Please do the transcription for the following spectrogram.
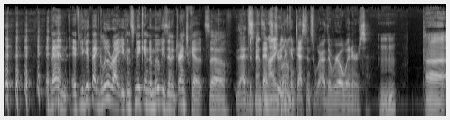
ben, if you get that glue right, you can sneak into movies in a trench coat. So that's Depends on that's how you true. glue The 'em. contestants are the real winners. Uh,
